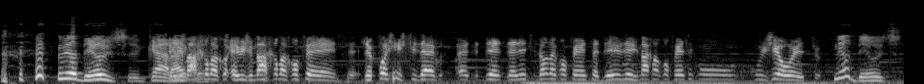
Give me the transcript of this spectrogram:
Meu Deus, Eles caraca. marcam, uma, eles marcam uma conferência. Depois que eles fizerem é, de- da decisão da conferência deles, eles marcam uma conferência com, com o G8. Meu Deus.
